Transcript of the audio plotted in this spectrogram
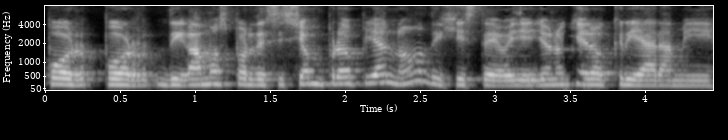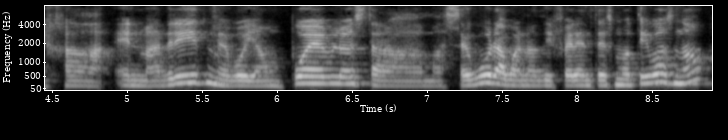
por, por, digamos, por decisión propia, ¿no? Dijiste, oye, yo no quiero criar a mi hija en Madrid, me voy a un pueblo, estará más segura, bueno, diferentes motivos, ¿no?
